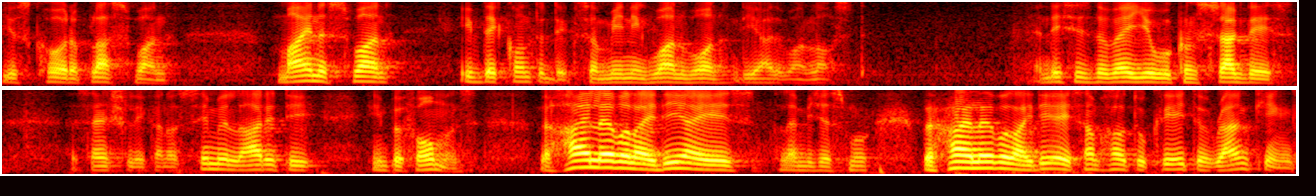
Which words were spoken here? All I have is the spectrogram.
you score a plus 1. Minus 1 if they contradict, so meaning one won, the other one lost. And this is the way you would construct this, essentially kind of similarity in performance. The high level idea is, let me just move, the high level idea is somehow to create a ranking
